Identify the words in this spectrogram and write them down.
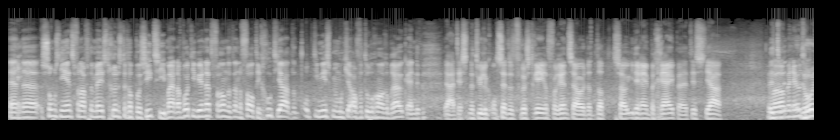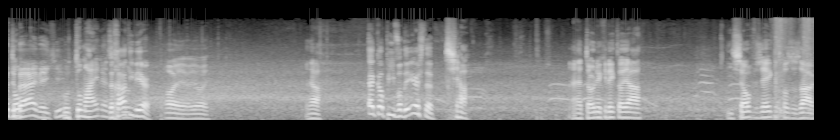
En eh, soms niet eens vanaf de meest gunstige positie. Maar dan wordt hij weer net veranderd en dan valt hij goed. Ja, dat optimisme moet je af en toe gewoon gebruiken. En de- ja, het is natuurlijk ontzettend frustrerend voor Renzo. Dat, dat zou iedereen begrijpen. Het is, ja... Ik ben wel benieuwd Het hoort Tom, erbij, weet je. hoe Tom Heijnen... Daar gaat hij weer. Oei, oei, oei. Ja, En kopie van de eerste. tja. En Tony knikt al ja. Die is zelfverzekerd van zijn zaak.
